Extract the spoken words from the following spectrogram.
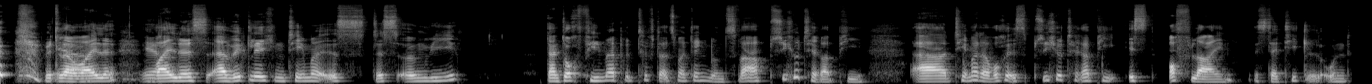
mittlerweile, Ja. weil es äh, wirklich ein Thema ist, das irgendwie dann doch viel mehr betrifft, als man denkt, und zwar Psychotherapie. Äh, Thema der Woche ist Psychotherapie ist offline, ist der Titel. Und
